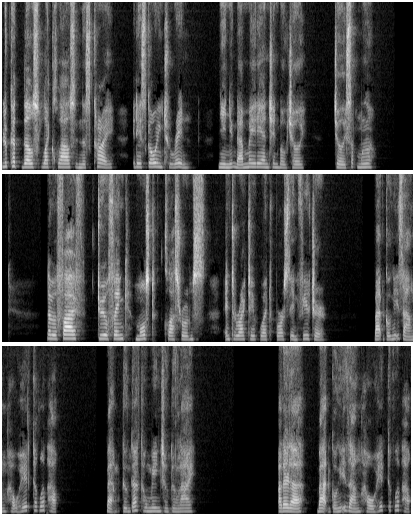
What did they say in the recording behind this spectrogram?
Look at those light clouds in the sky. It is going to rain. Nhìn những đám mây đen trên bầu trời. Trời sắp mưa. Number five. Do you think most classrooms interactive whiteboards in future? Bạn có nghĩ rằng hầu hết các lớp học, bảng tương tác thông minh trong tương lai ở đây là, bạn có nghĩ rằng hầu hết các lớp học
